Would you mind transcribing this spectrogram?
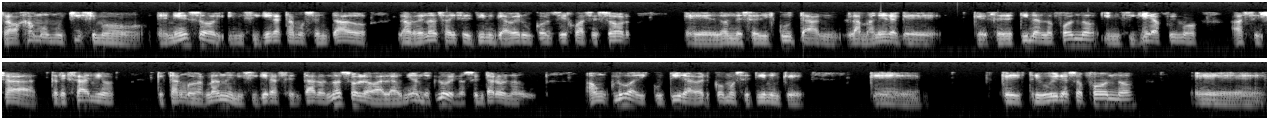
trabajamos muchísimo en eso y ni siquiera estamos sentados, la ordenanza dice que tiene que haber un consejo asesor eh, donde se discutan la manera que, que se destinan los fondos y ni siquiera fuimos hace ya tres años que están gobernando y ni siquiera sentaron, no solo a la unión de clubes, nos sentaron a un, club a discutir a ver cómo se tienen que, que, distribuir esos fondos. Eh,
